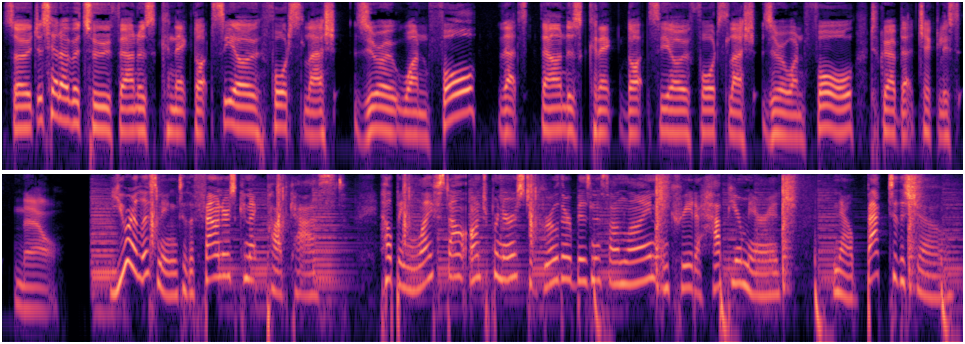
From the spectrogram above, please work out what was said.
So just head over to foundersconnect.co forward slash 014 that's foundersconnect.co forward slash 014 to grab that checklist now. You are listening to the Founders Connect podcast, helping lifestyle entrepreneurs to grow their business online and create a happier marriage. Now back to the show.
